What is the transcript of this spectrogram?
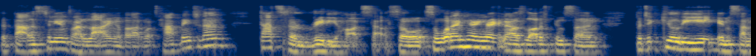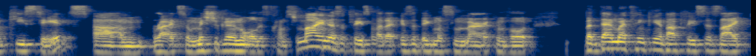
the Palestinians are lying about what's happening to them, that's a really hard sell. So, so what I'm hearing right now is a lot of concern, particularly in some key states, um, right? So Michigan, all this comes to mind as a place where there is a big Muslim American vote. But then we're thinking about places like,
